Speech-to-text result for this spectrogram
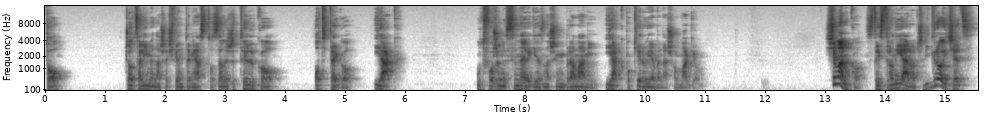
To, czy ocalimy nasze święte miasto, zależy tylko od tego, jak utworzymy synergię z naszymi bramami jak pokierujemy naszą magią. Siemanko, z tej strony Jaro, czyli Grojciec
